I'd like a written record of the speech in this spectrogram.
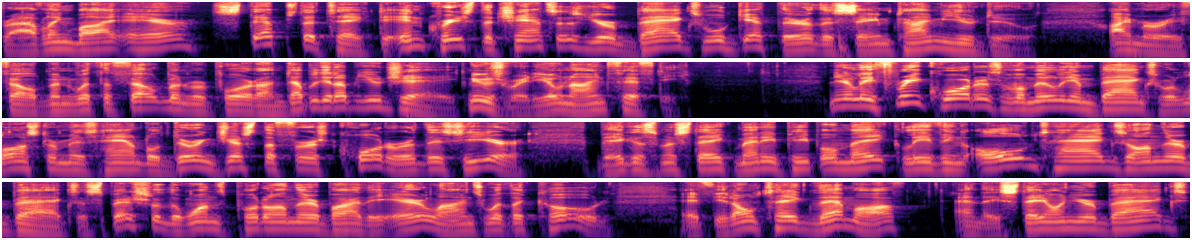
Traveling by air? Steps to take to increase the chances your bags will get there the same time you do. I'm Murray Feldman with the Feldman Report on WWJ News Radio 950. Nearly three quarters of a million bags were lost or mishandled during just the first quarter of this year. Biggest mistake many people make leaving old tags on their bags, especially the ones put on there by the airlines with a code. If you don't take them off and they stay on your bags,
